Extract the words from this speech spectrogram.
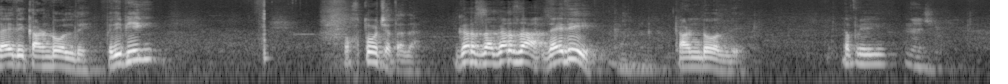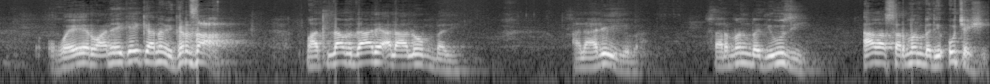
ځای دې کانډول دی په دې پیږي پښتو چته ده ګرځه ګرځه زیدی کاندول دی نه پی غویر وانه کوي کنه وی ګرځه مطلب دا دی الالوم بدی الالی با سرمن بدی اوزی هغه سرمن بدی اوچ شي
